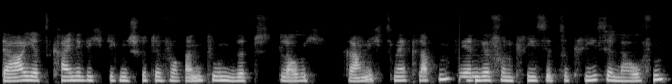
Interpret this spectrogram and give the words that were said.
da jetzt keine wichtigen Schritte vorantun, wird, glaube ich, gar nichts mehr klappen. Werden wir von Krise zu Krise laufen.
